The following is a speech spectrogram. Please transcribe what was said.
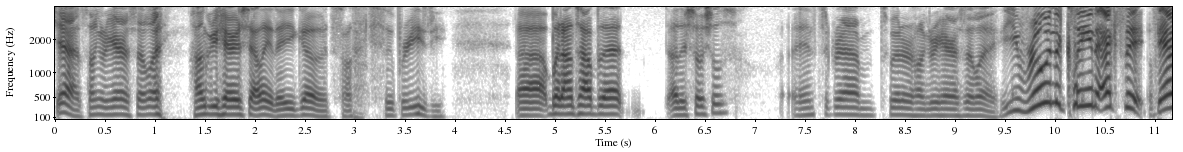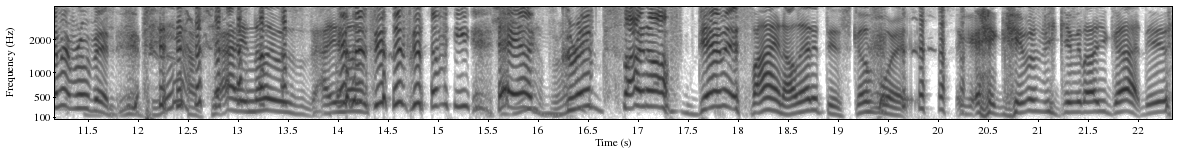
Yeah, it's Hungry Harris LA. Hungry Harris LA. There you go. It's, it's super easy. Uh, but on top of that, other socials. Instagram, Twitter, Hungry Harris LA. You ruined the clean exit. Damn it, Ruben. Damn, dude, I didn't know it was. I didn't It know was, it was gonna be hey Yeah, a bro. grid sign off. Damn it. Fine, I'll edit this. Go for it. give it me, give it all you got, dude.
